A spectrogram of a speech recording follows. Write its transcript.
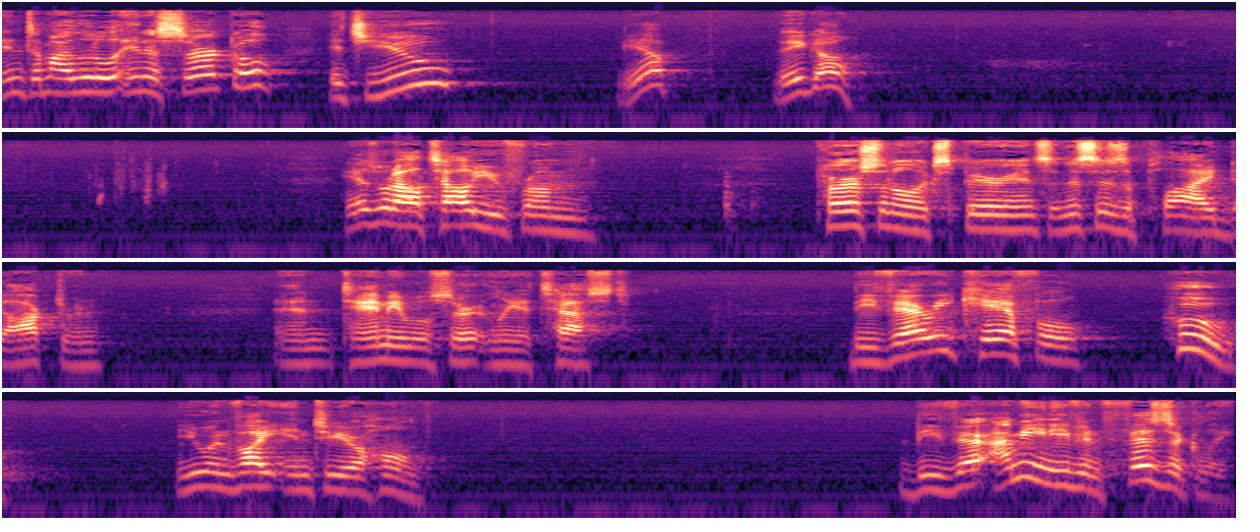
into my little inner circle, it's you? Yep, there you go. Here's what I'll tell you from personal experience, and this is applied doctrine, and Tammy will certainly attest. Be very careful who you invite into your home. Be very, I mean, even physically.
